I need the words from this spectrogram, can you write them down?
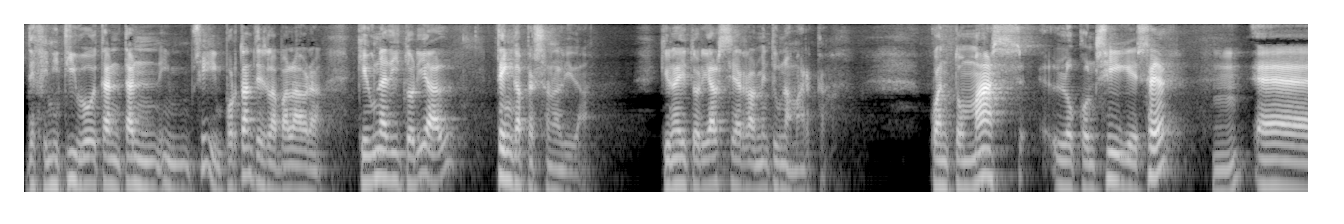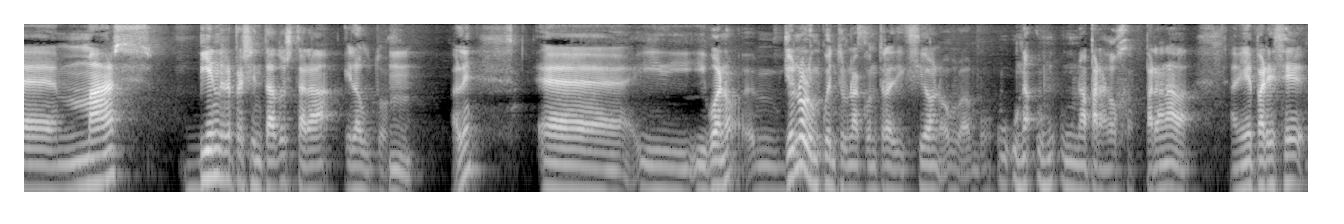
definitivo, tan, tan, sí, importante es la palabra, que una editorial tenga personalidad, que una editorial sea realmente una marca. Cuanto más lo consigue ser, mm. eh, más bien representado estará el autor. Mm. ¿Vale? Eh, y, bueno, yo no lo encuentro una contradicción, una, una paradoja, para nada. A mí me parece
